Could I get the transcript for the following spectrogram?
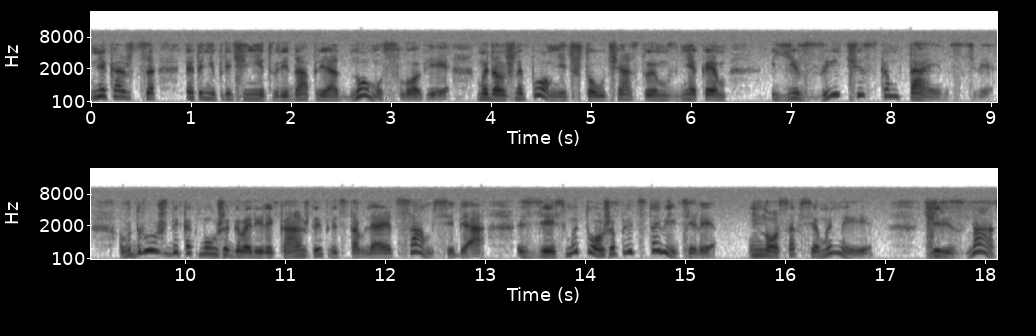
Мне кажется, это не причинит вреда при одном условии. Мы должны помнить, что участвуем в некоем языческом таинстве. В дружбе, как мы уже говорили, каждый представляет сам себя. Здесь мы тоже представители, но совсем иные. Через нас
